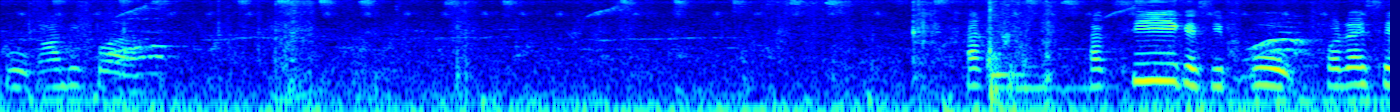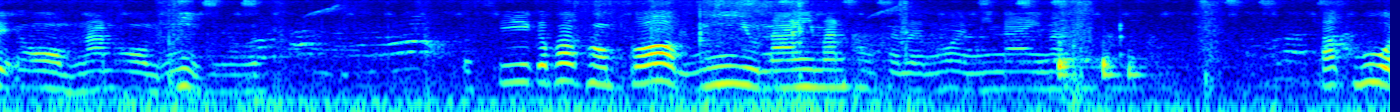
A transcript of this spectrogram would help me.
ปลูกเอาดีกว่าพักพักซี่กับสิปลูกก็ได้เสะหอมนั่นหอมนี่ พักซี่ก็พักหอมป้อมมีอยู่ในมันทำอะไรน้อยมีในมันพักบัว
